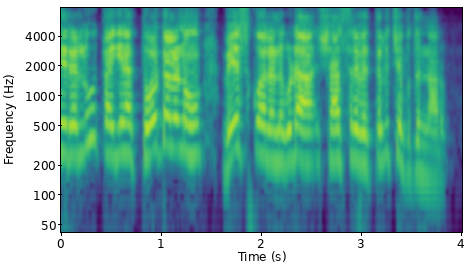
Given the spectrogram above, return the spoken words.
చర్యలు తగిన తోటలను వేసుకోవాలని కూడా శాస్త్రవేత్తలు చెబుతున్నారు.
